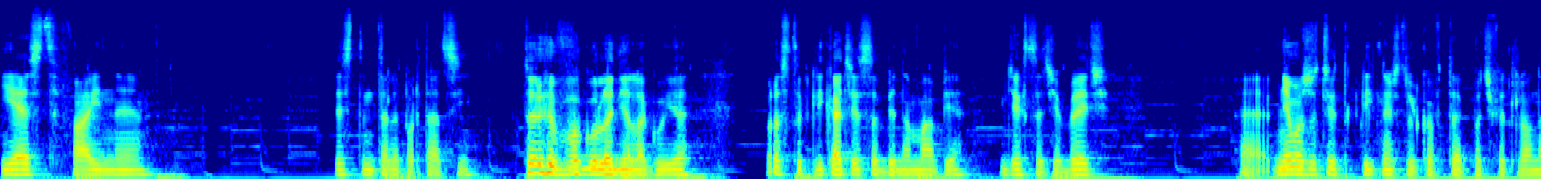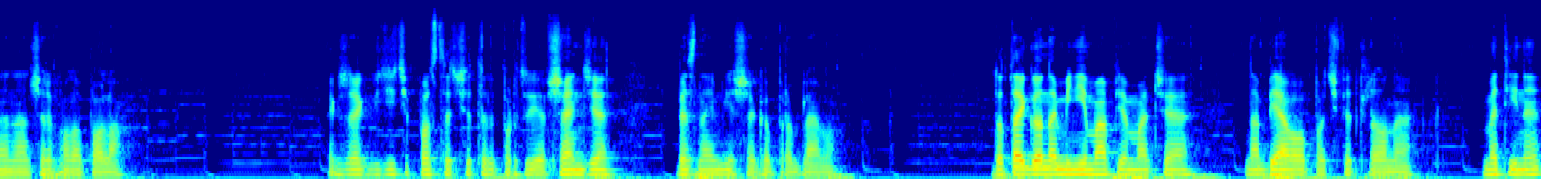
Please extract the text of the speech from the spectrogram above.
Jest fajny system teleportacji, który w ogóle nie laguje. Prostu klikacie sobie na mapie, gdzie chcecie być. E, Nie możecie kliknąć tylko w te podświetlone na czerwono pola. Także jak widzicie, postać się teleportuje wszędzie bez najmniejszego problemu. Do tego na minimapie macie na biało podświetlone metiny.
